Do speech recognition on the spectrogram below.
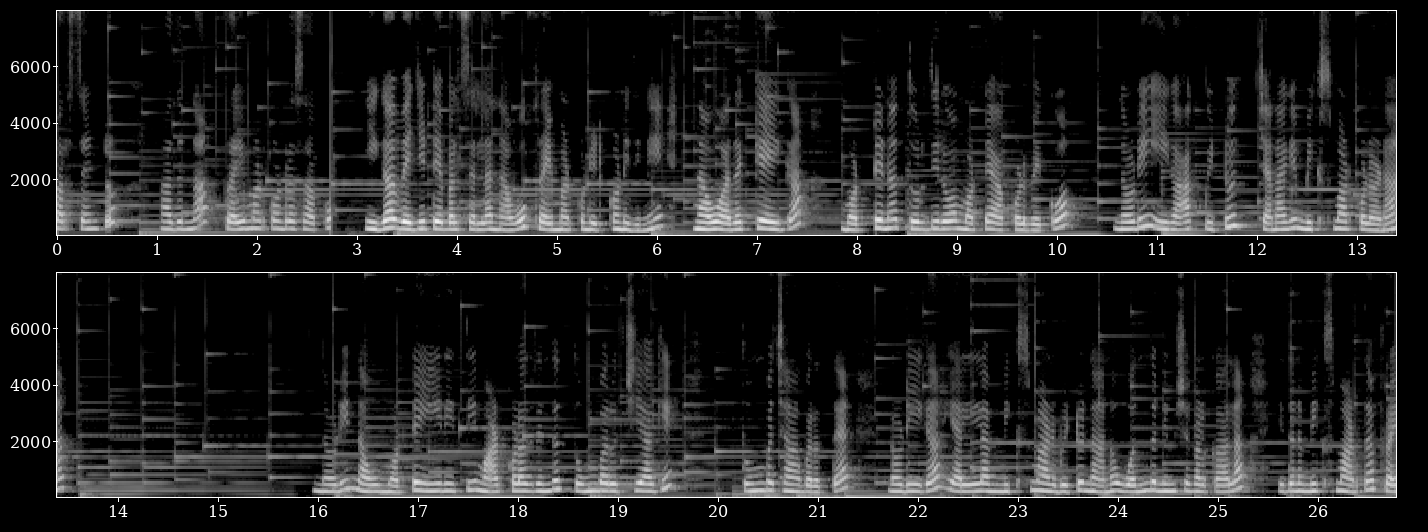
ಪರ್ಸೆಂಟು ಅದನ್ನು ಫ್ರೈ ಮಾಡಿಕೊಂಡ್ರೆ ಸಾಕು. ಈಗ ವೆಜಿಟೇಬಲ್ಸ್ ಎಲ್ಲ ನಾವು ಫ್ರೈ ಮಾಡ್ಕೊಂಡು ಇಟ್ಕೊಂಡಿದ್ದೀನಿ. ನಾವು ಅದಕ್ಕೆ ಈಗ ಮೊಟ್ಟೆನ ತುರಿದಿರುವ ಮೊಟ್ಟೆ ಹಾಕ್ಕೊಳ್ಬೇಕು. ನೋಡಿ, ಈಗ ಹಾಕ್ಬಿಟ್ಟು ಚೆನ್ನಾಗಿ ಮಿಕ್ಸ್ ಮಾಡ್ಕೊಳ್ಳೋಣ. ನೋಡಿ, ನಾವು ಮೊಟ್ಟೆ ಈ ರೀತಿ ಮಾಡ್ಕೊಳ್ಳೋದ್ರಿಂದ ತುಂಬ ರುಚಿಯಾಗಿ ತುಂಬ ಚೆನ್ನಾಗಿ ಬರುತ್ತೆ. ನೋಡಿ ಈಗ ಎಲ್ಲ ಮಿಕ್ಸ್ ಮಾಡಿಬಿಟ್ಟು ನಾನು ಒಂದು ನಿಮಿಷಗಳ ಕಾಲ ಇದನ್ನು ಮಿಕ್ಸ್ ಮಾಡ್ತಾ ಫ್ರೈ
